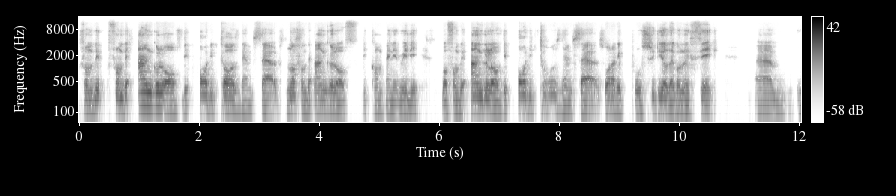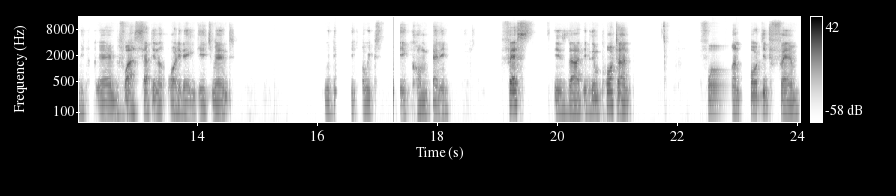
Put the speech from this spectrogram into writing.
from the from the angle of the auditors themselves, not from the angle of the company really, but from the angle of the auditors themselves. What are the procedures they're going to take um, uh, before accepting an audit engagement with, with a company? First is that it's important for an audit firm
